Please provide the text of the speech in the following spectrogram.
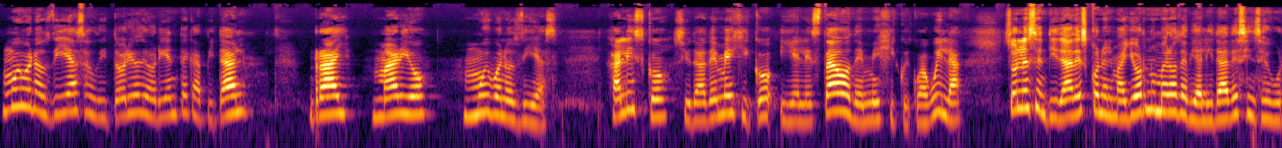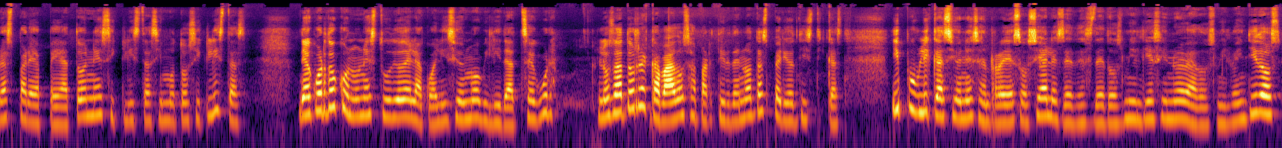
Muy buenos días, auditorio de Oriente Capital. Ray, Mario, muy buenos días. Jalisco, Ciudad de México y el Estado de México y Coahuila son las entidades con el mayor número de vialidades inseguras para peatones, ciclistas y motociclistas, de acuerdo con un estudio de la coalición Movilidad Segura. Los datos recabados a partir de notas periodísticas y publicaciones en redes sociales de desde 2019 a 2022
